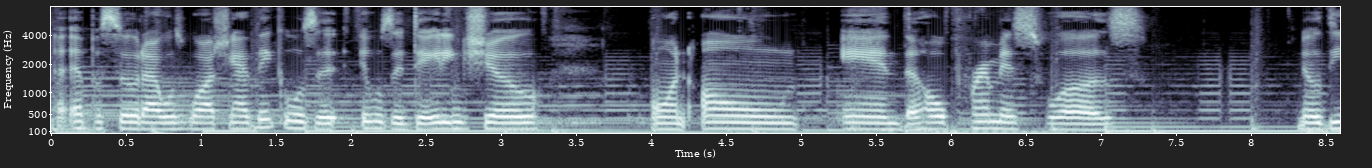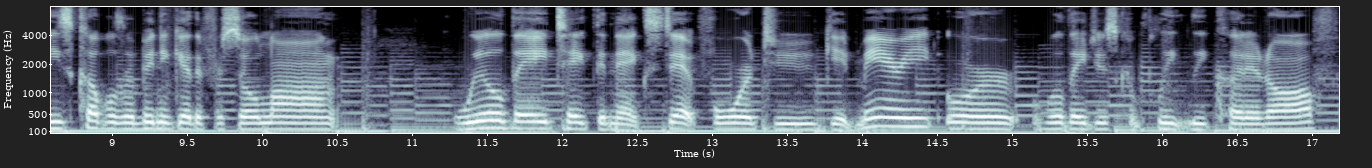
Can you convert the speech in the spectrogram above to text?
an episode I was watching. I think it was a it was a dating show on OWN and the whole premise was you know these couples have been together for so long will they take the next step forward to get married or will they just completely cut it off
